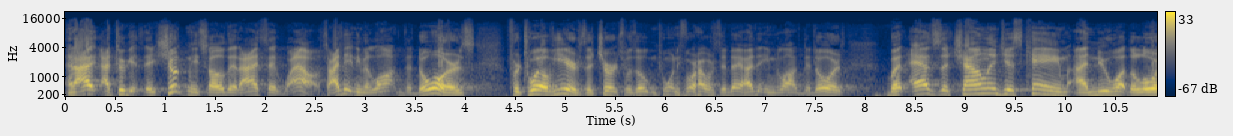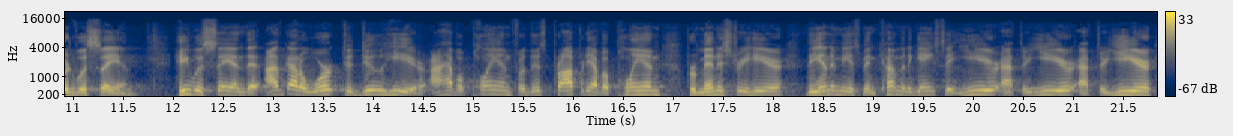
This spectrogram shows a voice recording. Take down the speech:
And I, I, took it, it shook me so that I said, wow. So I didn't even lock the doors for 12 years. The church was open 24 hours a day. I didn't even lock the doors. But as the challenges came, I knew what the Lord was saying. He was saying that I've got a work to do here. I have a plan for this property. I have a plan for ministry here. The enemy has been coming against it year after year after year.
